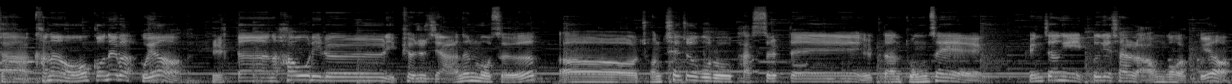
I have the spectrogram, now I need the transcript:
자, 카나오 꺼내봤고요. 일단 하오리를 입혀주지 않은 모습. 어, 전체적으로 봤을 때 일단 동색 굉장히 이쁘게 잘 나온 것 같고요.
